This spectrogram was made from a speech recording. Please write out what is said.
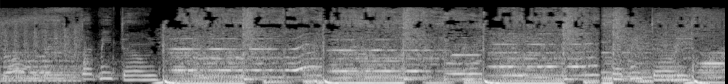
slowly let me down Let me down.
